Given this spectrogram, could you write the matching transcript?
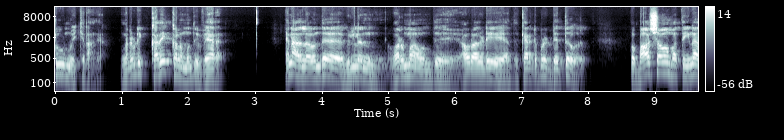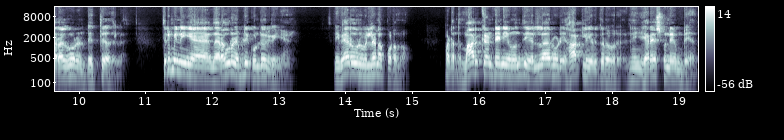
டூன்னு வைக்கிறாங்க. மற்றபடி கதைக்களம் வந்து வேறு. ஏன்னா அதில் வந்து வில்லன் வர்மா வந்து அவர் ஆல்ரெடி அந்த கேரக்டர் பேர் டெத்து அவர். இப்போ பாஷாவும் பார்த்தீங்கன்னா ரகுவரன் டெத்து அதில். திரும்பி நீங்கள் இந்த ரகுவரன் எப்படி கொண்டு வருவீங்க? நீ வேற ஒரு வில்லனை போடணும். பட் அந்த மார்க் ஆண்டனி வந்து எல்லாருடைய ஹார்ட்லையும் இருக்கிறவர். நீங்கள் எரேஸ் பண்ணவே முடியாது.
